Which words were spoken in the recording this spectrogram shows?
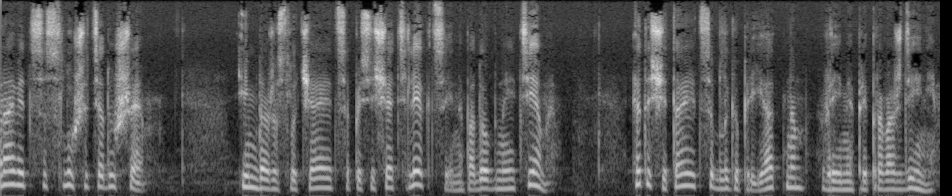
Нравится слушать о душе. Им даже случается посещать лекции на подобные темы. Это считается благоприятным времяпрепровождением.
